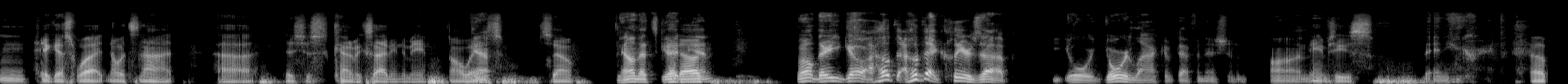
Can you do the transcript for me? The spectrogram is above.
Mm. Hey, guess what? No, it's not. Uh, it's just kind of exciting to me always. Yeah. So no, that's good, yeah, man. Well, there you go. I hope I hope that clears up your your lack of definition on AMC's the Enneagram. Yep.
